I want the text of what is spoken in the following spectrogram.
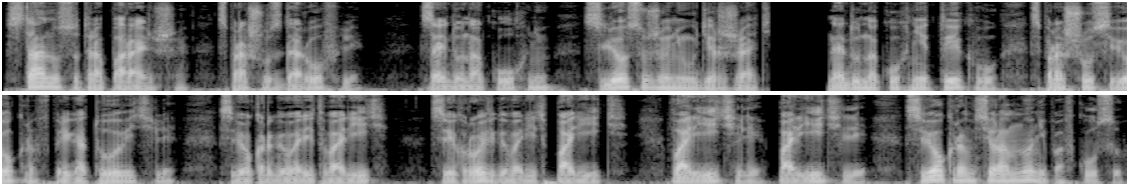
Встану с утра пораньше, спрошу, здоров ли. Зайду на кухню, слез уже не удержать. Найду на кухне тыкву, спрошу свекров, приготовить ли. Свекр говорит варить, свекровь говорит парить. Варить ли, парить ли, свекрам все равно не по вкусу.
